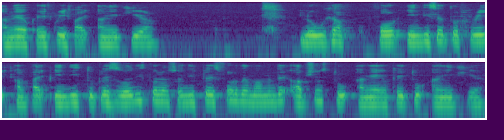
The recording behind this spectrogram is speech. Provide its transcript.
and 8 okay 3 5 and 8 here. Look we have 4 in this sector 3 and 5 in these two places. Of this column so in this place for the moment the options 2 and 8 okay 2 and 8 here.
